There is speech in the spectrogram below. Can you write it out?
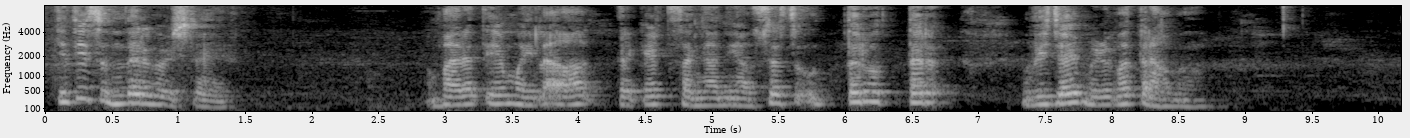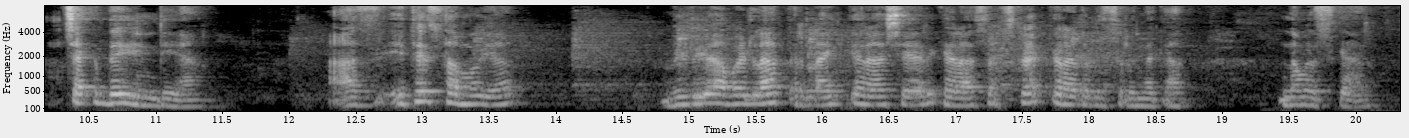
किती सुंदर गोष्ट आहे. भारतीय महिला क्रिकेट संघाने असंच उत्तरोत्तर विजय मिळवत राहावं. चक दे इंडिया. आज इथेच थांबूया. व्हिडिओ आवडला तर लाईक करा शेअर करा सबस्क्राईब करायला विसरू नका. नमस्कार.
